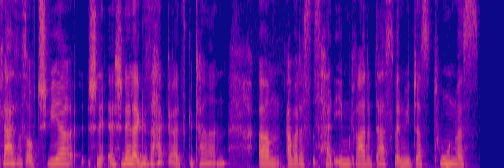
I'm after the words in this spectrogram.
Klar, es ist oft schwer, schn äh, schneller gesagt als getan. Ähm, aber das ist halt eben gerade das, wenn wir das tun, was,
